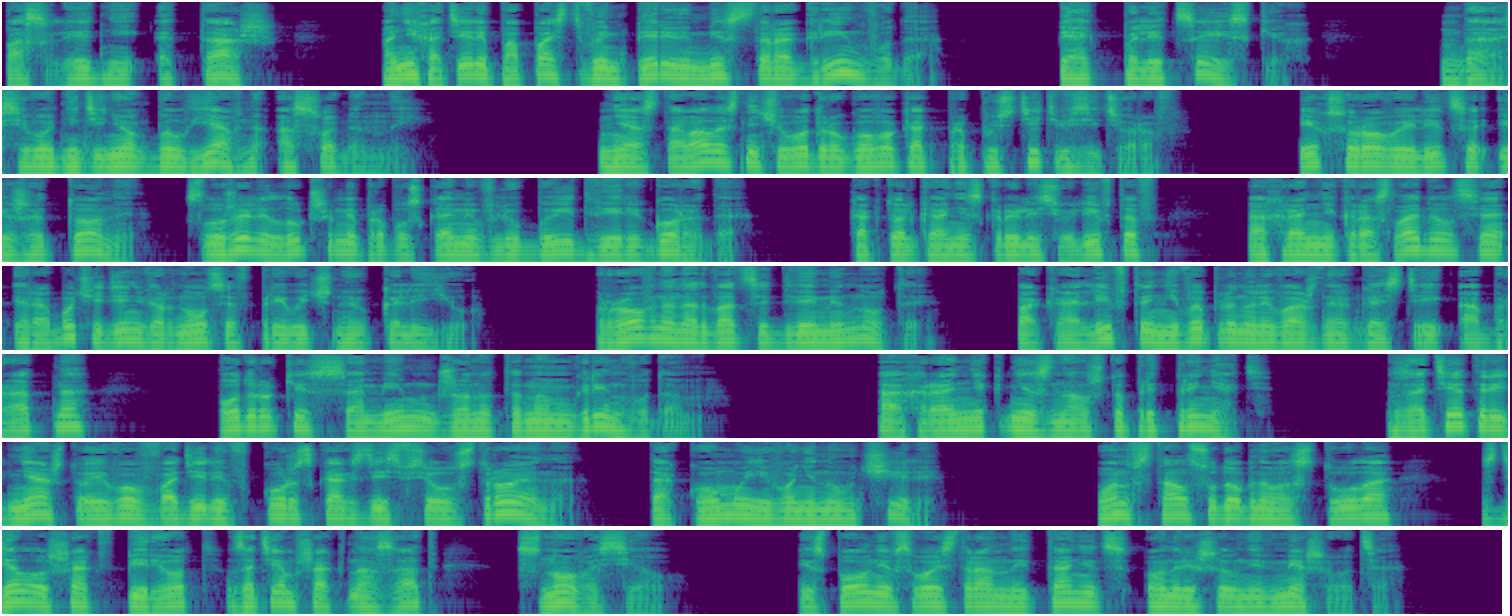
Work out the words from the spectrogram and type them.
Последний этаж. Они хотели попасть в империю мистера Гринвуда. Пять полицейских. Да, сегодня денек был явно особенный. Не оставалось ничего другого, как пропустить визитеров. Их суровые лица и жетоны служили лучшими пропусками в любые двери города. Как только они скрылись у лифтов, охранник расслабился, и рабочий день вернулся в привычную колею. Ровно на 22 минуты, пока лифты не выплюнули важных гостей обратно под руки с самим Джонатаном Гринвудом. Охранник не знал, что предпринять. За те три дня, что его вводили в курс, как здесь все устроено, такому его не научили. Он встал с удобного стула, сделал шаг вперед, затем шаг назад, снова сел. Исполнив свой странный танец, он решил не вмешиваться.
